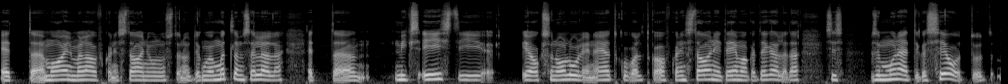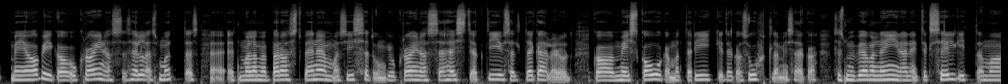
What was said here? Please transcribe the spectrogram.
et maailm ei ole Afganistani unustanud. Ja kui me mõtleme sellele, et miks Eesti jaoks on oluline jätkuvalt ka Afganistani teemaga tegeleda, siis see on mõneti ka seotud meie abiga Ukrainasse selles mõttes, et me oleme pärast Venemaa sissetungi Ukrainasse hästi aktiivselt tegelenud ka meist kaugemate riikidega suhtlemisega, sest me peame neile näiteks selgitama,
